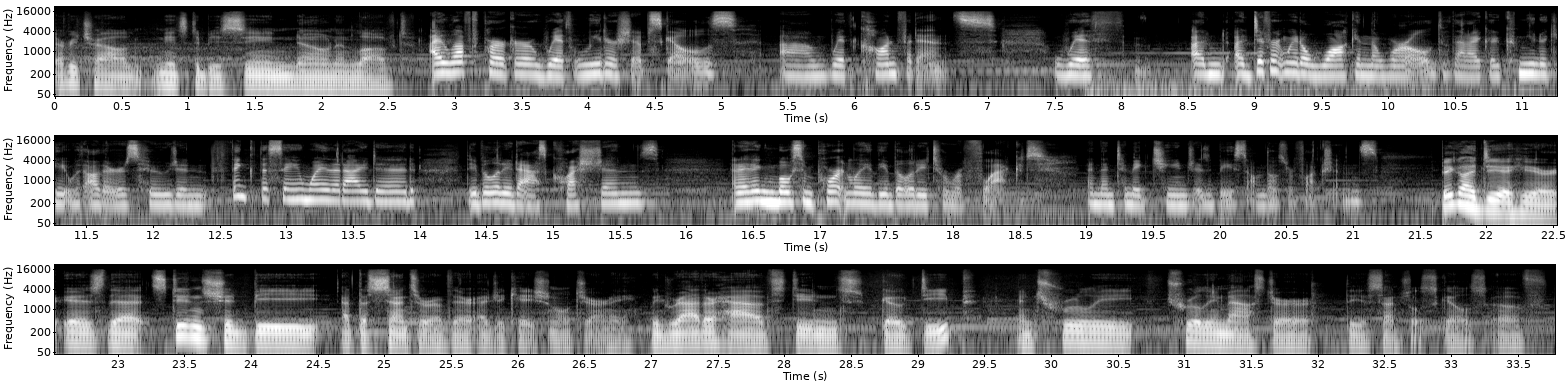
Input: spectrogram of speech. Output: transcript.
Every child needs to be seen, known, and loved. I left Parker with leadership skills, um, with confidence, with a, a, different way to walk in the world, that I could communicate with others who didn't think the same way that I did, the ability to ask questions, and I think most importantly, the ability to reflect and then to make changes based on those reflections. Big idea here is that students should be at the center of their educational journey. We'd rather have students go deep and truly, truly master the essential skills of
